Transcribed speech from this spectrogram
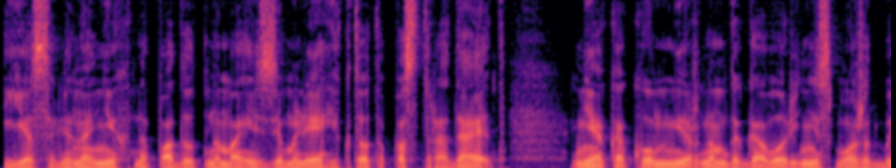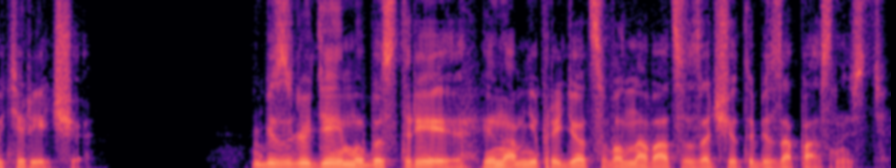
Если на них нападут на моей земле и кто-то пострадает, ни о каком мирном договоре не сможет быть речи. Без людей мы быстрее, и нам не придется волноваться за чью-то безопасность.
